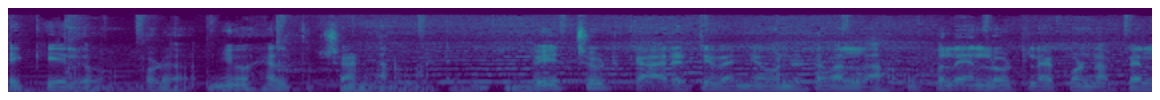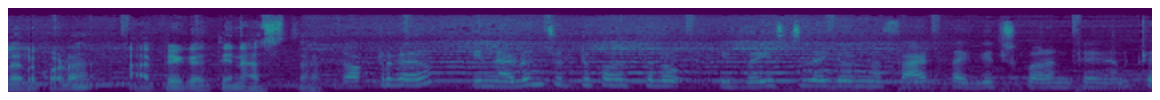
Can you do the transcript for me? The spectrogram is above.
టిక్కీలు ఇప్పుడు న్యూ హెల్త్ ట్రెండ్ అనమాట బీట్రూట్ క్యారెట్ ఇవన్నీ ఉండటం వల్ల ఉప్పు లేని లోటు లేకుండా పిల్లలు కూడా హ్యాపీగా తినేస్తారు. డాక్టర్ గారు ఈ నడుం చుట్టుకొలతలో ఈ వేస్ట్ దగ్గర ఉన్న ఫ్యాట్ తగ్గించుకోవాలంటే కనుక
